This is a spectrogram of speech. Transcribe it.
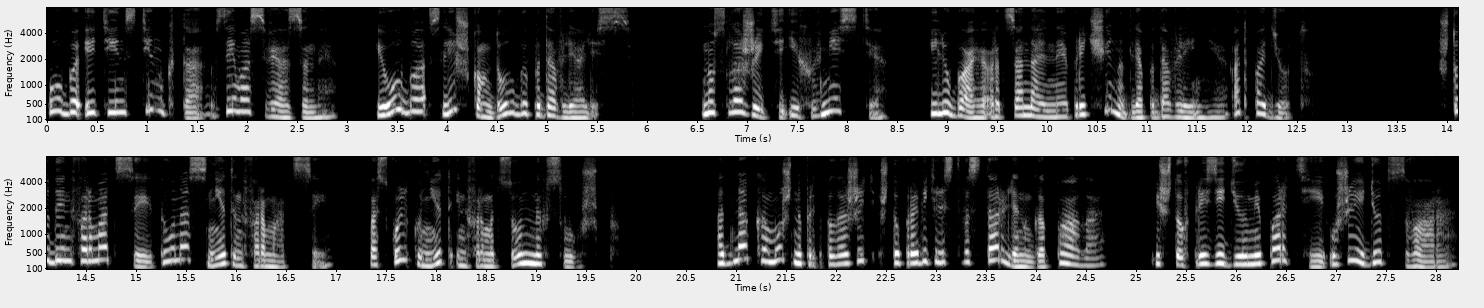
Оба эти инстинкта взаимосвязаны, и оба слишком долго подавлялись. Но сложите их вместе, и любая рациональная причина для подавления отпадет. Что до информации, то у нас нет информации, поскольку нет информационных служб. Однако можно предположить, что правительство Старлинга пало, и что в президиуме партии уже идет свара,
